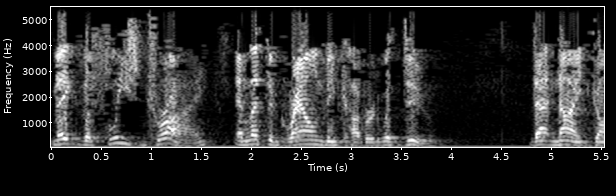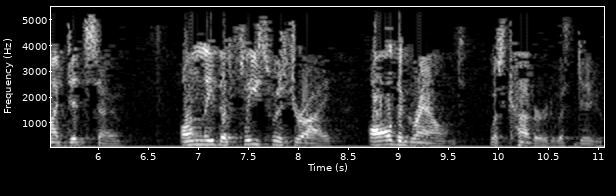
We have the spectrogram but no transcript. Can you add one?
make the fleece dry and let the ground be covered with dew. That night, God did so. Only the fleece was dry, all the ground was covered with dew.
